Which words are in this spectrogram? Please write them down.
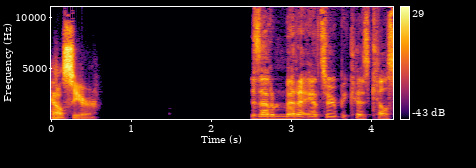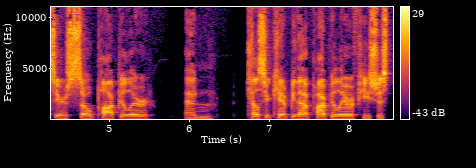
Kelsier. Is that a meta answer because Kelsier is so popular and Kelsier can't be that popular if he's just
